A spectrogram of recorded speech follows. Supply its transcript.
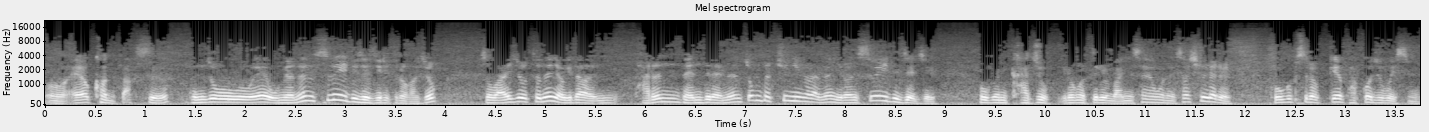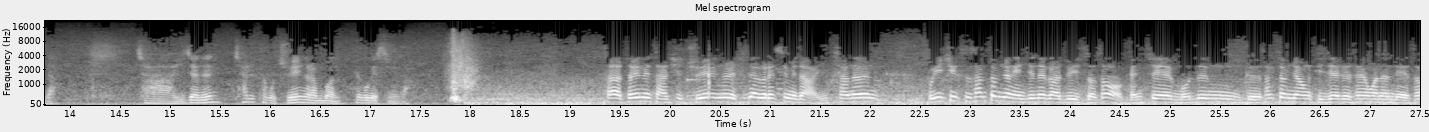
어, 에어컨 박스 공조에 오면은 스웨이드 재질이 들어가죠. 그래서 YG오트는 여기다 이 다른 밴들에는 좀 더 튜닝을 하면 이런 스웨이드 재질 혹은 가죽 이런 것들을 많이 사용을 해서 실내를 고급스럽게 바꿔주고 있습니다. 자, 이제는 차를 타고 주행을 한번 해보겠습니다. 자, 저희는 다시 주행을 시작을 했습니다. 이 차는 V6 3.0 엔진을 가지고 있어서 벤츠의 모든 그 3.0 디젤을 사용하는 데에서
